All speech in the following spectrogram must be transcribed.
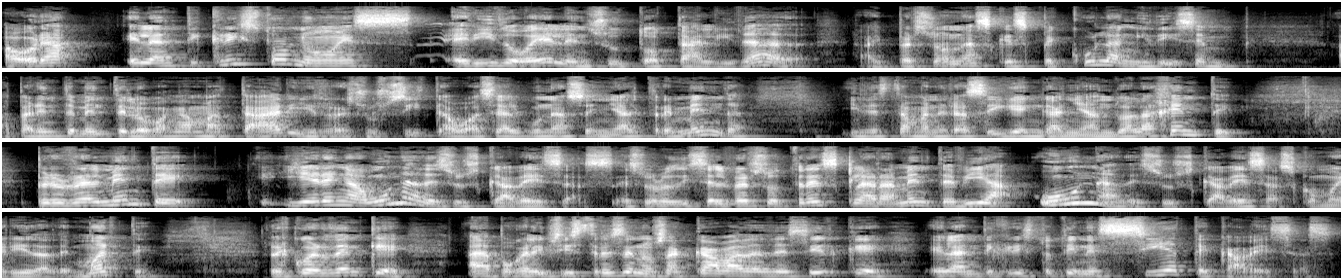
Ahora, el anticristo no es herido él en su totalidad. Hay personas que especulan y dicen, aparentemente lo van a matar y resucita o hace alguna señal tremenda y de esta manera sigue engañando a la gente. Pero realmente hieren a una de sus cabezas. Eso lo dice el verso 3 claramente. Vía una de sus cabezas como herida de muerte. Recuerden que Apocalipsis 13 nos acaba de decir que el anticristo tiene siete cabezas.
